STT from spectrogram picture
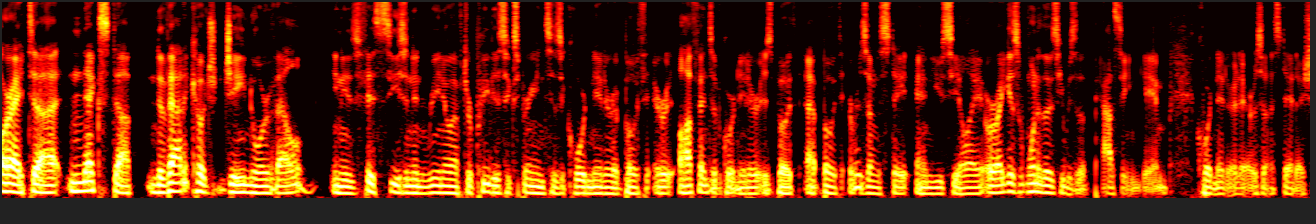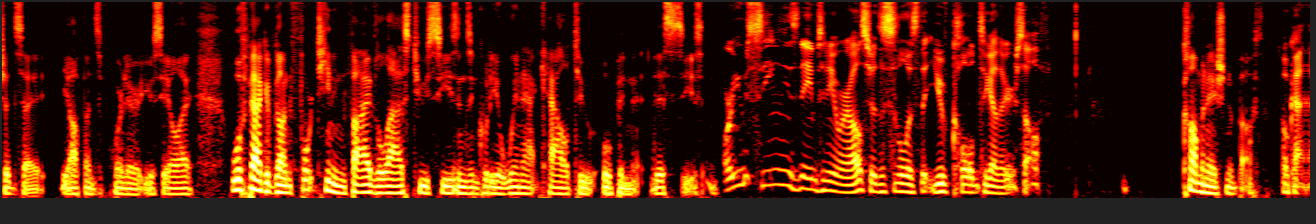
All right. Uh, next up, Nevada coach Jay Norvell in his fifth season in Reno after previous experience as a coordinator at both offensive coordinator is both at both Arizona State and UCLA, or I guess one of those he was a passing game coordinator at Arizona State. I should say the offensive coordinator at UCLA. Wolfpack have gone 14 and five the last two seasons, including a win at Cal to open this season. Are you seeing these names anywhere else, or this is a list that you've culled together yourself? Combination of both. Okay.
